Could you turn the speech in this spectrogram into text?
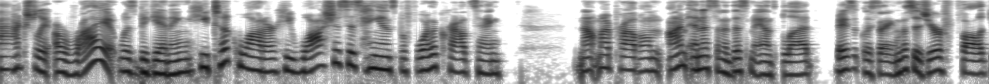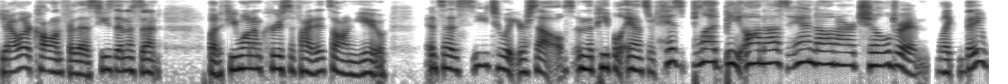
actually a riot was beginning, he took water, he washes his hands before the crowd, saying, Not my problem. I'm innocent of this man's blood. Basically saying, This is your fault. Y'all are calling for this. He's innocent. But if you want him crucified, it's on you. And says, See to it yourselves. And the people answered, His blood be on us and on our children. Like they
